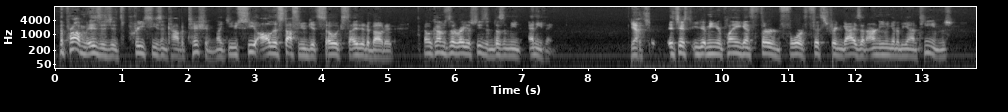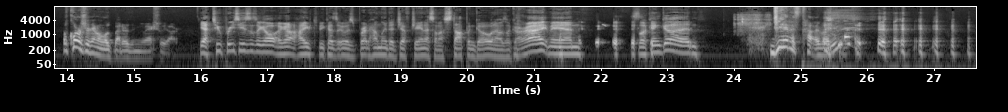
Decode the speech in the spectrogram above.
the problem is is it's preseason competition. Like you see all this stuff, you get so excited about it. And when it comes to the regular season, it doesn't mean anything. yeah, It's, it's just I mean you're playing against third, fourth, fifth string guys that aren't even going to be on teams. Of course, you're going to look better than you actually are. yeah. Two preseasons ago, I got hyped because it was Brett Hundley to Jeff Janis on a stop and go, and I was like, "All right, man, it's looking good." Janis time, I love it.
